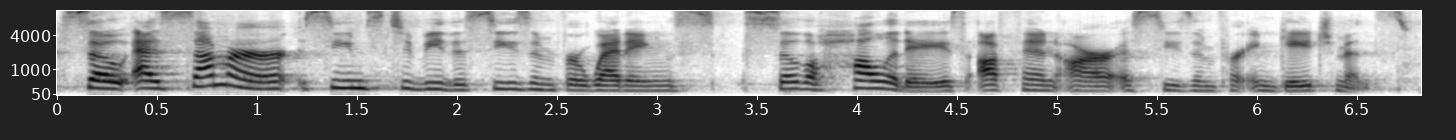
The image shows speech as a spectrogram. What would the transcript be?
So, as summer seems to be the season for weddings, so the holidays often are a season for engagements.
